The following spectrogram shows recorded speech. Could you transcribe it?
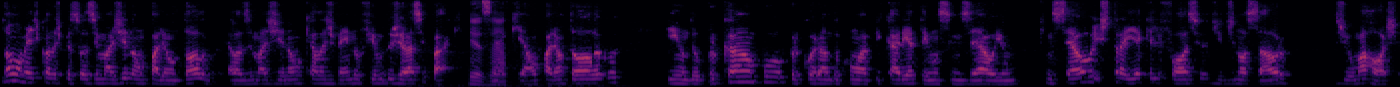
Normalmente, quando as pessoas imaginam um paleontólogo, elas imaginam o que elas veem no filme do Jurassic Park. Né? Exato. Né? Que é um paleontólogo indo para o campo, procurando com a picareta e um cinzel e um pincel extrair aquele fóssil de dinossauro de uma rocha.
